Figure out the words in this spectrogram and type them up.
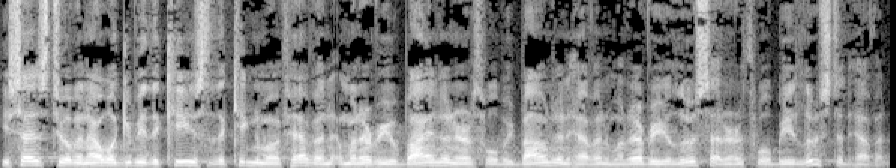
He says to him, And I will give you the keys of the kingdom of heaven, and whatever you bind on earth will be bound in heaven, and whatever you loose on earth will be loosed in heaven.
